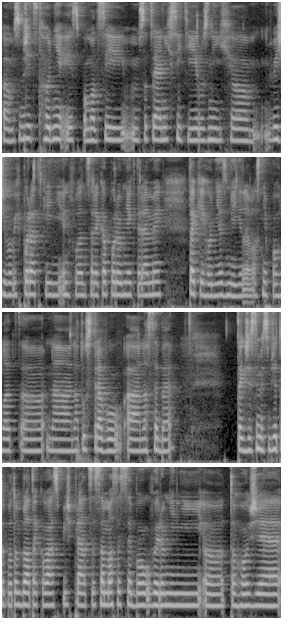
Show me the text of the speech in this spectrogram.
eh, musím říct hodně i s pomocí mm, sociálních sítí, různých eh, výživových poradkyní, influencerek a podobně, které mi taky hodně změnily vlastně pohled eh, na, na tu stravu a na sebe. Takže si myslím, že to potom byla taková spíš práce sama se sebou, uvědomění toho, že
